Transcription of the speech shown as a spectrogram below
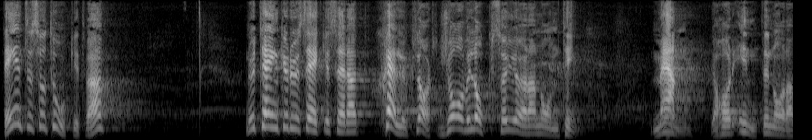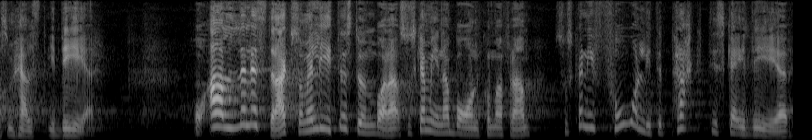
Det är inte så tokigt va? Nu tänker du säkert så att självklart, jag vill också göra någonting. Men jag har inte några som helst idéer. Och alldeles strax, om en liten stund bara, så ska mina barn komma fram. Så ska ni få lite praktiska idéer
